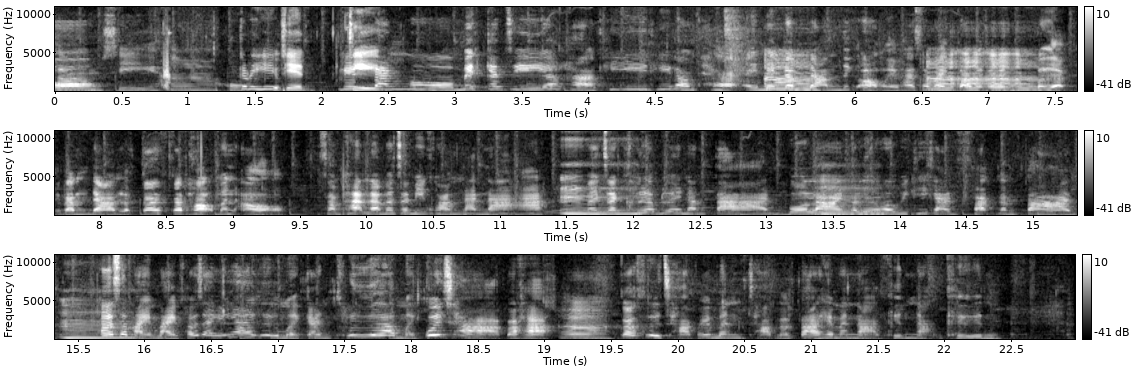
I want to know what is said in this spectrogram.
สี่ห้าหกกรีบเจ็ดเม็ดจีบแตงโมเม็ดกะจีอะค่ะ ที่ที่เราแทะไอเม็ดอ่าดำๆนึกออกไหมคะสมัยก่อนอ่ามันจะเป็นอ่าเปลือกดำๆแล้วก็กระเทาะมันออก สัมผัสแล้วมันจะมีความหนาอืมๆมันจะเคลือบด้วยน้ำตาล โบราณอืมเขาเรียกว่าวิธีการฝัดน้ำตาลอืมถ้าสมัยใหม่เข้าใจง่ายๆ คือเหมือนการเคลือบเหมือนกล้วยฉาบอะค่ะค่ะก็คือฉาบให้มันฉาบน้ำตาลให้มันหนาขึ้นหนาขึ้น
